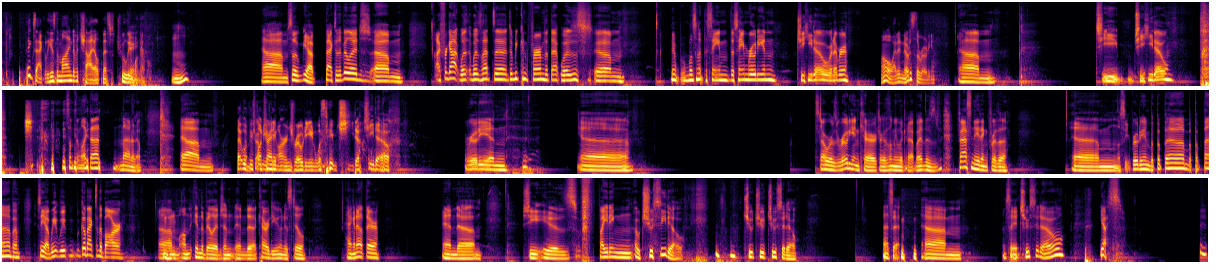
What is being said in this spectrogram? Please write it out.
Exactly. He has the mind of a child. That's truly There you go. wonderful. hmm Um. So yeah, back to the village. Um, I forgot. Was was that? Uh, did we confirm that that was? Um, it- wasn't it the same the same Rodian Chihito or whatever? Oh, I didn't notice the Rodian. Um, Chi Chihito. something like that. I don't know. Um, That would I'm be funny if the to- orange Rodian was named Cheeto. Cheeto, Rodian. Uh, Star Wars Rodian characters. Let me look it up. But this is fascinating for the. Um, let's see, Rodian. So yeah, we, we we go back to the bar. Um, on in the village, and and uh, Cara Dune is still hanging out there, and um, she is fighting. Oh, Chusido, Chu Chu Chusido. That's it. um, let's see, Chusido. Yes.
